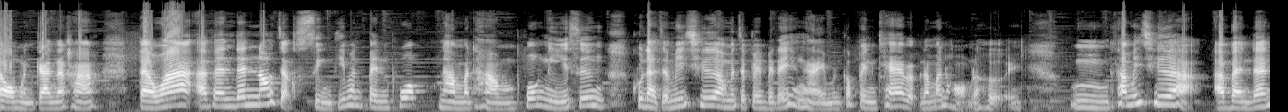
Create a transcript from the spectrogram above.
ลองเหมือนกันนะคะ แต่ว่า abandon นอกจากสิ่งที่มันเป็นพวกนามธรรม พวกนี้ซึ่งคุณอาจจะไม่เชื่อมันจะเป็นไปได้ยังไง มันก็เป็นแค่แบบน้ำมันหอมระเหยถ้าไม่เชื่อ abandon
